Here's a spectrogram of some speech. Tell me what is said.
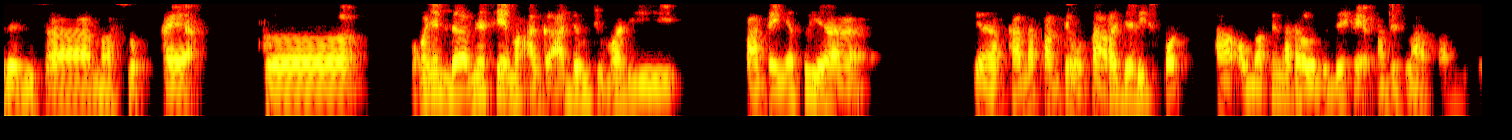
udah bisa masuk kayak ke pokoknya di dalamnya sih emang agak adem cuma di pantainya tuh ya ya karena pantai utara jadi spot uh, ombaknya nggak terlalu gede kayak pantai selatan gitu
